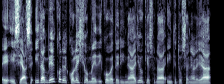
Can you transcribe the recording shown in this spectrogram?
eh, y se hace. Y también con el Colegio Médico Veterinario, que es una institucionalidad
